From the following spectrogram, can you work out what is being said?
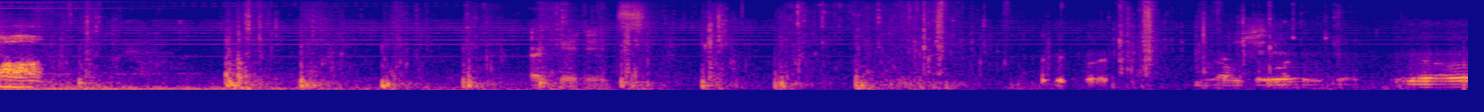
Oh, Okay, dudes. yeah.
